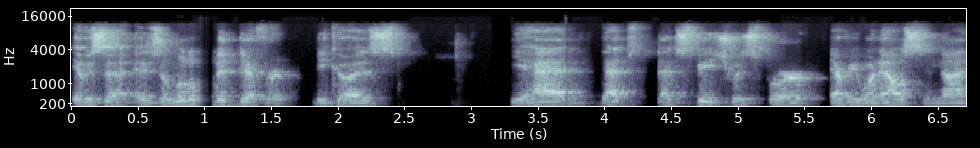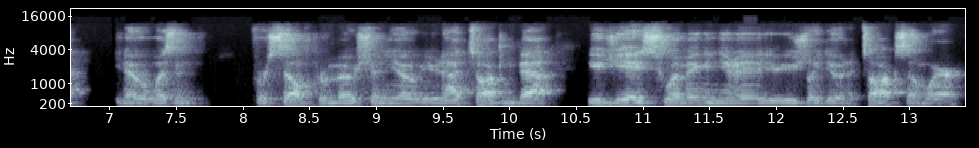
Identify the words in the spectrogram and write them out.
it was a, it was a little bit different because you had that that speech was for everyone else and not you know it wasn't for self promotion. You know, you're not talking about UGA swimming, and you know you're usually doing a talk somewhere.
